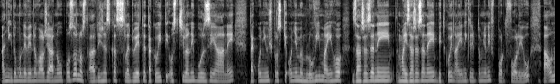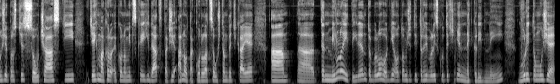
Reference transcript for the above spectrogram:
a nikdo mu nevěnoval žádnou pozornost. Ale když dneska sledujete takový ty ostřílený burziány, tak oni už prostě o něm mluví, mají ho zařazený, mají zařazený Bitcoin a jiný kryptoměny v portfoliu a on už je prostě součástí těch makroekonomických dat, takže ano, ta korelace už tam teďka je. A, ten minulý týden to bylo hodně o tom, že ty trhy byly skutečně neklidný kvůli tomu, že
